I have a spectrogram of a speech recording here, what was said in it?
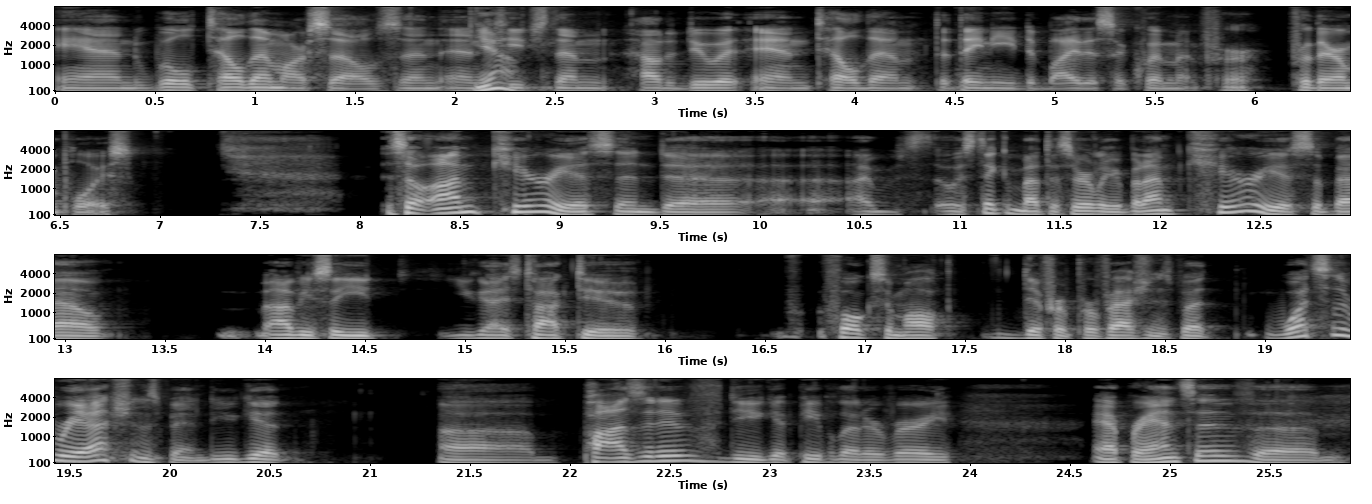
and we'll tell them ourselves and, and yeah. teach them how to do it and tell them that they need to buy this equipment for for their employees so i'm curious and uh, I, was, I was thinking about this earlier but i'm curious about obviously you you guys talk to folks from all different professions, but what's the reactions been? Do you get uh, positive? Do you get people that are very apprehensive? Um,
